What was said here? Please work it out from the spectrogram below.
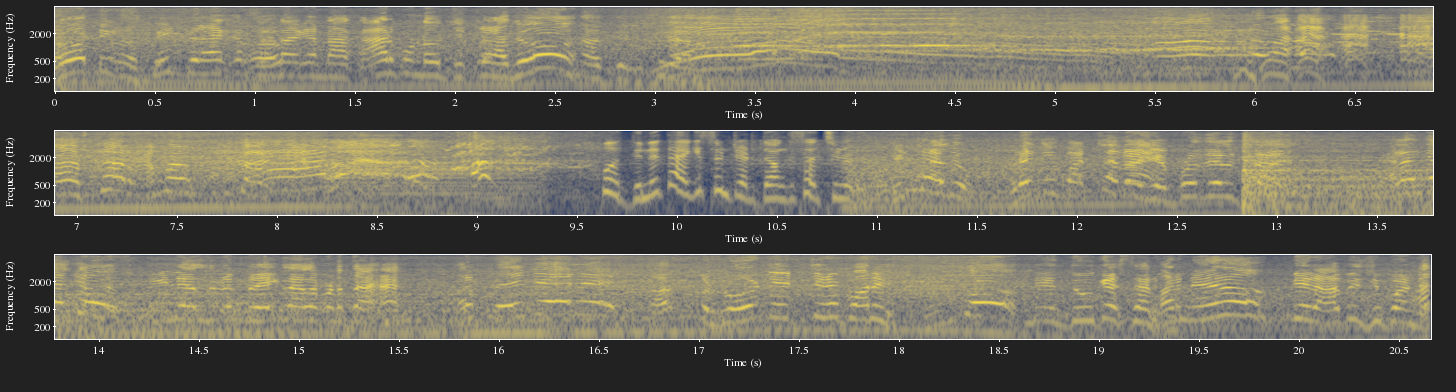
రోడ్డుకి స్పీడ్ బ్రేకర్స్ ఉండగా నా కారు కొండ వచ్చి రాజు. పొద్దున్నే తాగిస్తుంటాడు దొంగ సచ్చినుడు. వినలేదు బ్రేకింగ్ పట్టలేదు? ఎప్పుడో తెలుసు స్పీడ్ వెళ్తుంటే బ్రేక్లు ఎలా పడతా బ్రేక్ రోడ్ ఎట్టిన పోనీ ఇంకో నేను దూకేస్తాను మరి నేను మీరు ఆఫీస్ ఇవ్వండి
